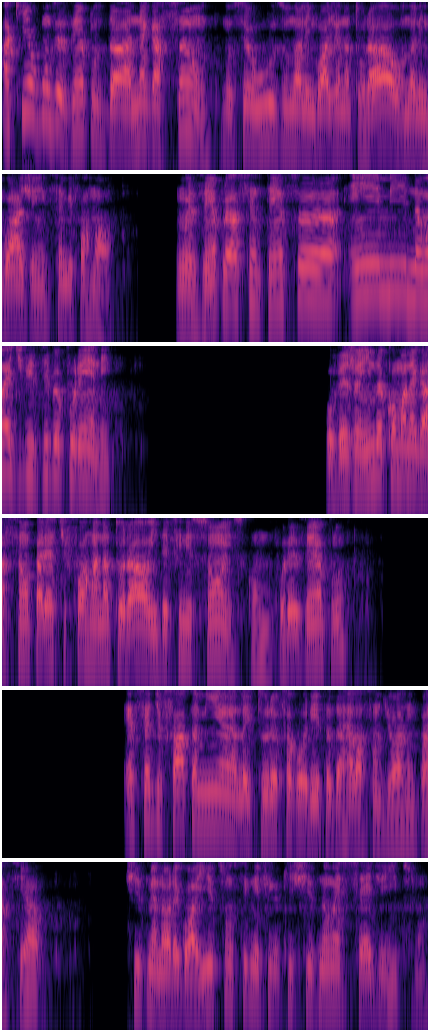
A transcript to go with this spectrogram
Aqui alguns exemplos da negação no seu uso na linguagem natural ou na linguagem semiformal. Um exemplo é a sentença M não é divisível por N. Ou veja ainda como a negação aparece de forma natural em definições, como, por exemplo, essa é de fato a minha leitura favorita da relação de ordem parcial. x menor ou igual a y significa que x não excede y.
